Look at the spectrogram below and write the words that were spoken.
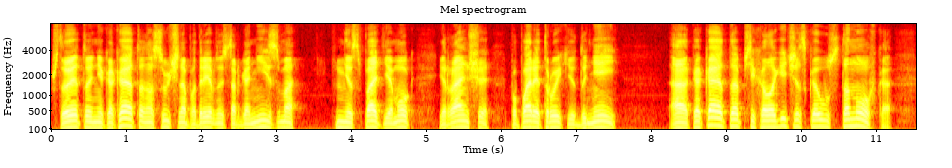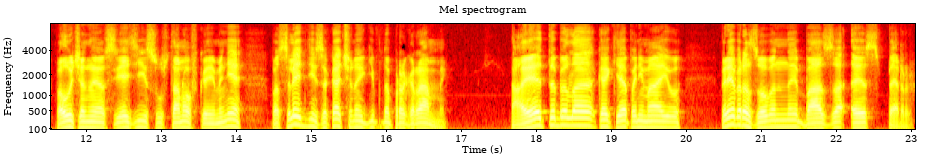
что это не какая-то насущная потребность организма. Не спать я мог и раньше, по паре тройки дней, а какая-то психологическая установка — полученная в связи с установкой мне последней закачанной гипнопрограммы. А это была, как я понимаю, преобразованная база Эспер.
